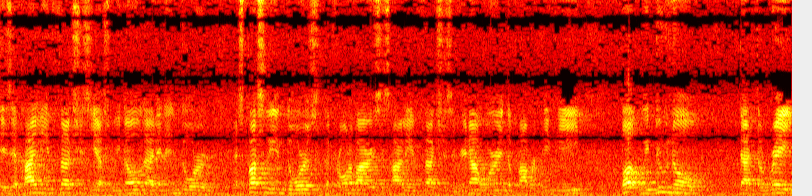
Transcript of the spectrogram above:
is it highly infectious? Yes, we know that in indoor, especially indoors, the coronavirus is highly infectious if you're not wearing the proper PPE. But we do know that the rate,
